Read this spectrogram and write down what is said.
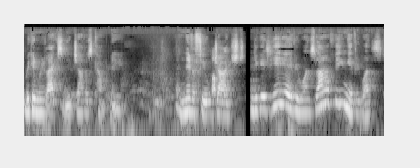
We can relax in each other's company and never feel oh. judged. And you get here, everyone's laughing, everyone's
